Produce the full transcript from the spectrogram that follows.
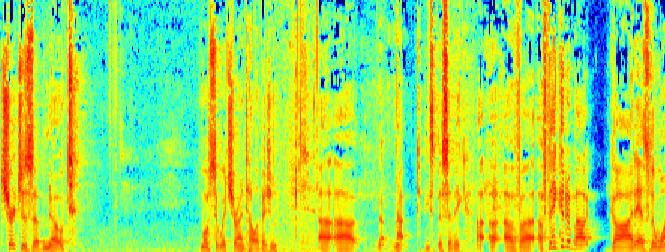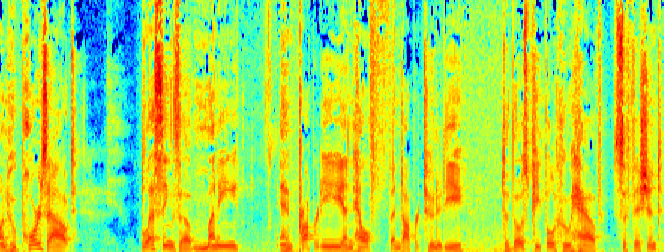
churches of note, most of which are on television, uh, uh no, not to be specific, uh, uh, of, of thinking about God as the one who pours out blessings of money and property and health and opportunity to those people who have sufficient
